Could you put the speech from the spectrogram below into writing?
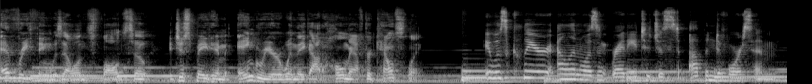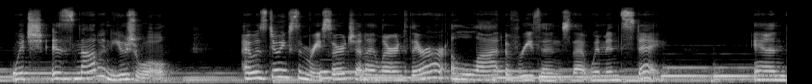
everything was Ellen's fault, so it just made him angrier when they got home after counseling. It was clear Ellen wasn't ready to just up and divorce him, which is not unusual. I was doing some research and I learned there are a lot of reasons that women stay. And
